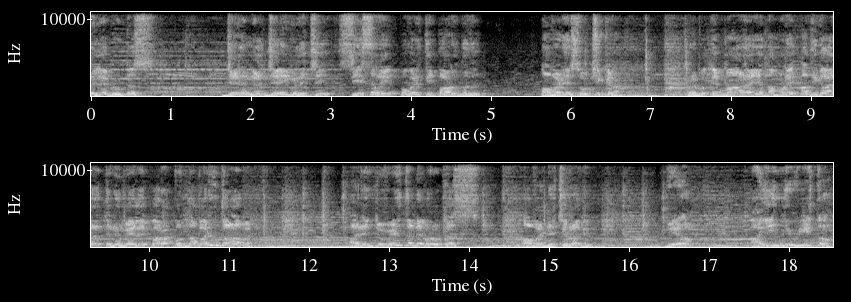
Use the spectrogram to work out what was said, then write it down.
കേൾക്കുന്നില്ലേ ബ്രൂട്ടസ്? ജനങ്ങൾ ജയ് വിളിച്ച് സീസറെ പുകഴ്ത്തി പാടുന്നത്? അവനെ സൂക്ഷിക്കണം. പ്രഭുക്കന്മാരായ നമ്മുടെ അധികാരത്തിനു മേലെ പറക്കുന്ന പരുന്താണവൻ അരിഞ്ഞു വീഴ്ത്തണ്ടേ ബ്രൂട്ടസ്? അവന്റെ ചിറക്. വേണം. അരിഞ്ഞു വീഴ്ത്തണം.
